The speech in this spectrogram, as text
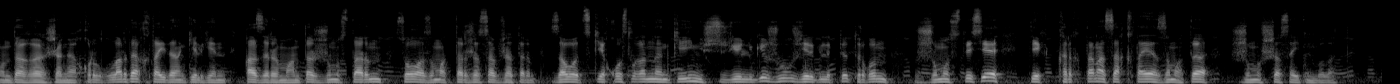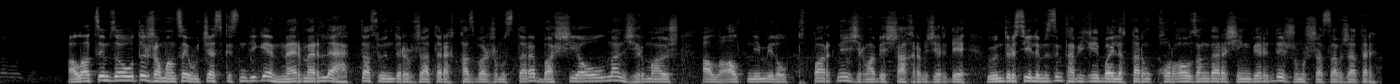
Мұндағы жаңа құрылғылар да Қытайдан келген. Қазір монтаж жұмыстарын сол азаматтар жасап жатыр. Завод іске қосылғаннан кейін 350-ге жуық жергілікті тұрғын жұмыс істесе, тек 40-тан аса Қытай азаматы жұмыс жасайтын болады. Алацем зауыты Жамансай учаскесіндегі мәрмәрлі әктас өндіріп жатыр. Қазба жұмыстары Басши ауылынан 23, ал Алтын Емел ұлттық паркінен 25 шақырым жерде. Өндіріс еліміздің табиғи байлықтарын қорғау заңдары шеңберінде жұмыс жасап жатыр.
